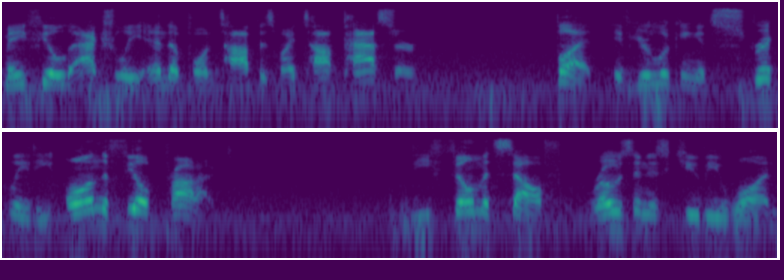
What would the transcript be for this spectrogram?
Mayfield actually end up on top as my top passer. But if you're looking at strictly the on the field product, the film itself, Rosen is QB1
